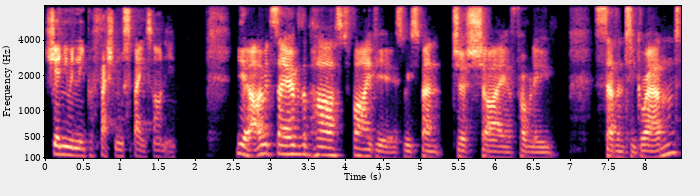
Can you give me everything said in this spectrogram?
genuinely professional space, aren't you? Yeah, I would say over the past five years, we spent just shy of probably 70 grand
